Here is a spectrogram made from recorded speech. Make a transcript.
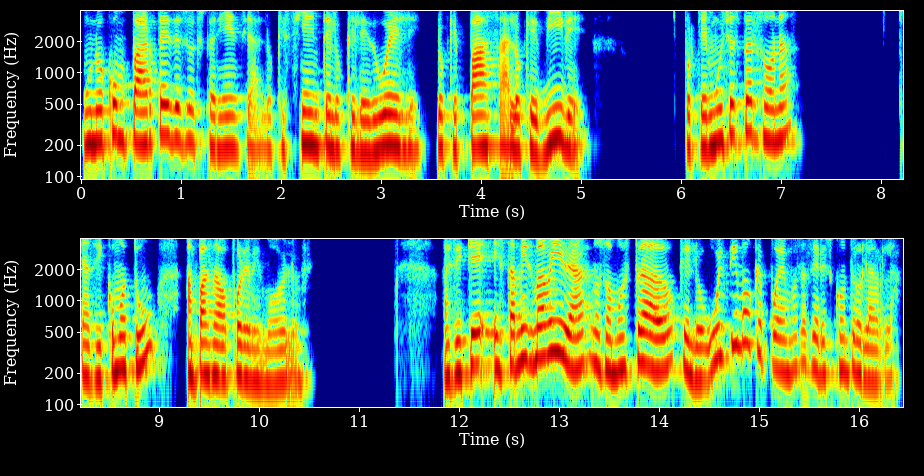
Uno comparte desde su experiencia lo que siente, lo que le duele, lo que pasa, lo que vive, porque hay muchas personas que así como tú han pasado por el mismo dolor. Así que esta misma vida nos ha mostrado que lo último que podemos hacer es controlarla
